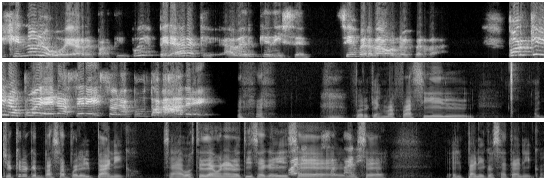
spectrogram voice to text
Dije, no lo voy a repartir, voy a esperar a, que, a ver qué dicen, si es verdad o no es verdad. ¿Por qué no pueden hacer eso, la puta madre? Porque es más fácil. Yo creo que pasa por el pánico. O sea, vos te da una noticia que dice, no sé, el pánico satánico.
